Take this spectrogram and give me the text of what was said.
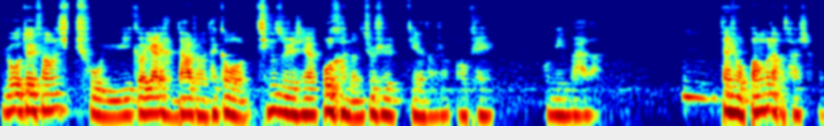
如果对方是处于一个压力很大的状态，跟我倾诉这些，我可能就是点点头说 OK，我明白了。嗯，但是我帮不了他什么。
